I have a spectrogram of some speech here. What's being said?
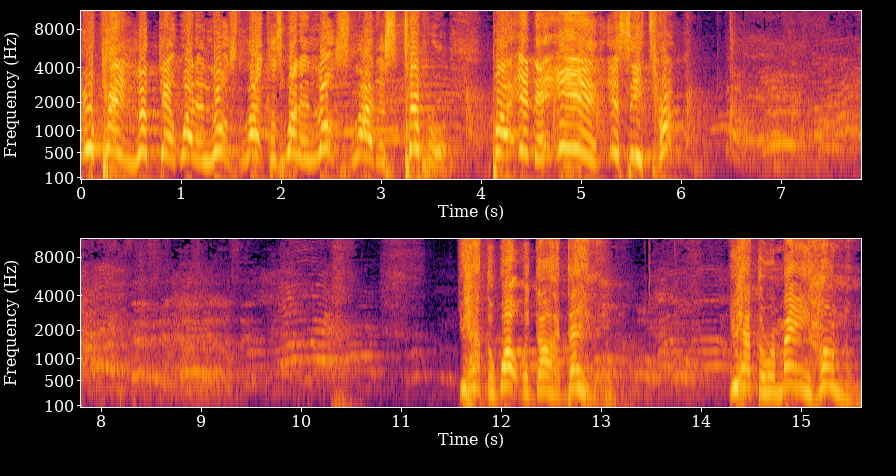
You can't look at what it looks like because what it looks like is temporal. But in the end, it's eternal. You have to walk with God daily. You have to remain humble.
